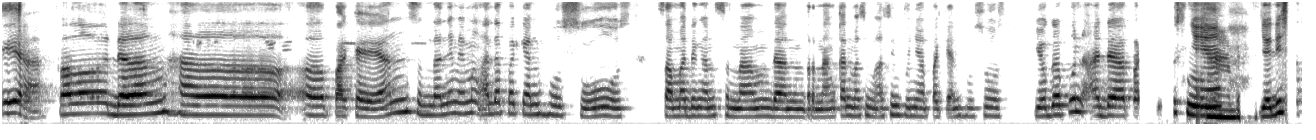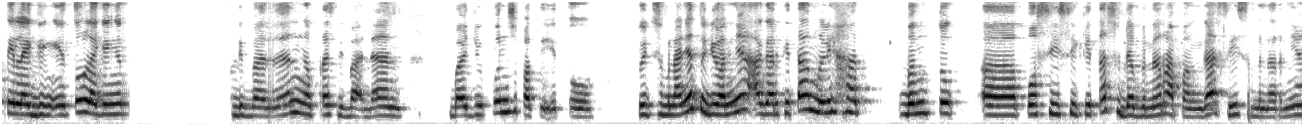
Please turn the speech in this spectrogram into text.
Iya, kalau dalam hal uh, pakaian sebenarnya memang ada pakaian khusus sama dengan senam dan renang kan masing-masing punya pakaian khusus. Yoga pun ada pakaian khususnya. Nah, Jadi seperti legging itu legging itu di badan, ngepres di badan. Baju pun seperti itu. Sebenarnya tujuannya agar kita melihat bentuk uh, posisi kita sudah benar apa enggak sih sebenarnya.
